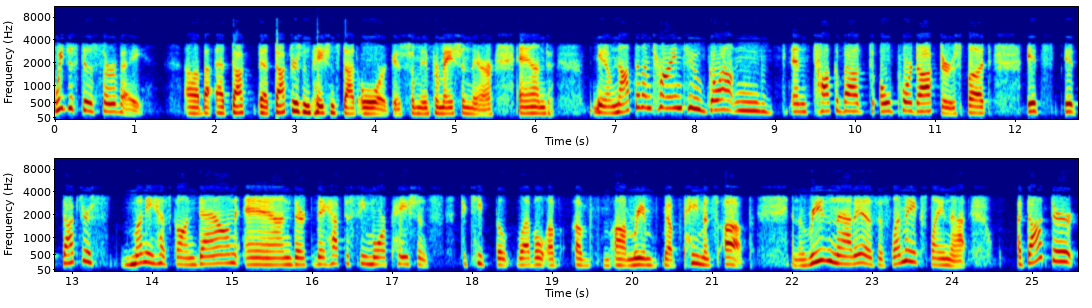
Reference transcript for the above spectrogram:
we just did a survey uh, at, doc, at doctorsandpatients.org. There's some information there, and you know, not that I'm trying to go out and and talk about oh poor doctors, but it's it doctors money has gone down and they they have to see more patients to keep the level of of um, re- payments up. And the reason that is is let me explain that. A doctor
